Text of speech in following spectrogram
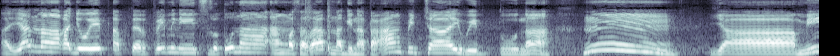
Ayan mga kajuit, after 3 minutes, luto na ang masarap na ginataang pichay with tuna. Hmm, yummy!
